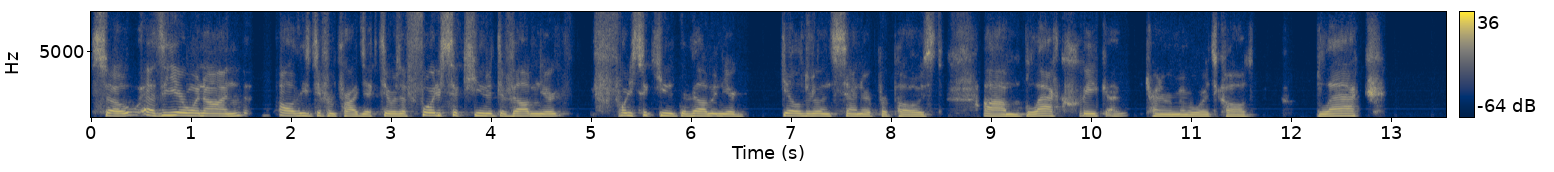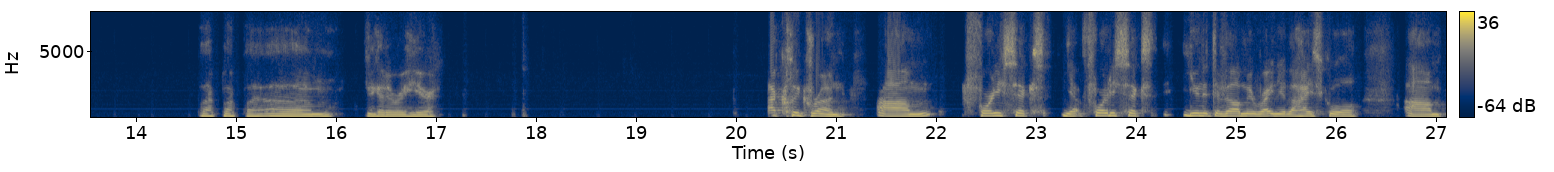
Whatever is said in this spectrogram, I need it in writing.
So as the year went on, all these different projects. There was a 46 unit development near 46 unit development near Guilderland Center proposed. Um, Black Creek. I'm trying to remember what it's called. Black. Black, black, black. Um, I got it right here. I click Run. Um, 46, yeah, 46 unit development right near the high school. Um,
